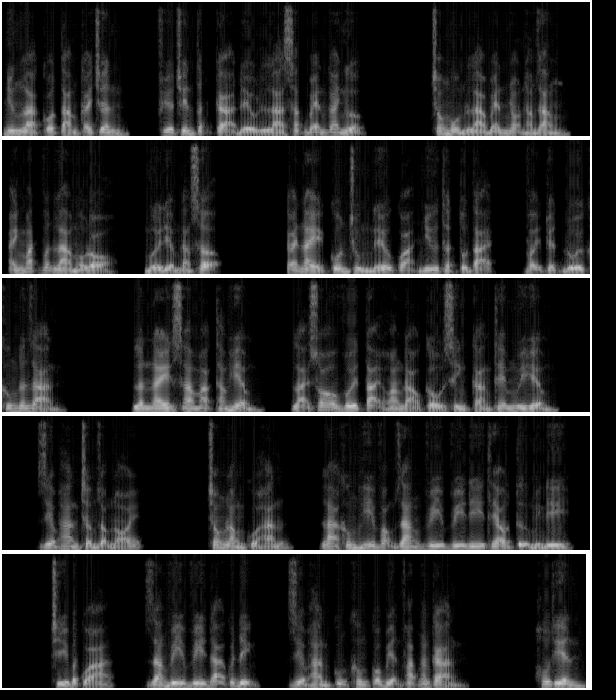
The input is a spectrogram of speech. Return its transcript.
nhưng là có tám cái chân, phía trên tất cả đều là sắc bén gai ngược trong mồm là bén nhọn hàm răng, ánh mắt vẫn là màu đỏ, mười điểm đáng sợ. Cái này côn trùng nếu quả như thật tồn tại, vậy tuyệt đối không đơn giản. Lần này sa mạc thám hiểm, lại so với tại hoang đảo cầu sinh càng thêm nguy hiểm. Diệp hàn trầm giọng nói, trong lòng của hắn là không hy vọng giang vi vi đi theo tự mình đi. Chỉ bất quá, giang vi vi đã quyết định, diệp hàn cũng không có biện pháp ngăn cản. Hồ thiên,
